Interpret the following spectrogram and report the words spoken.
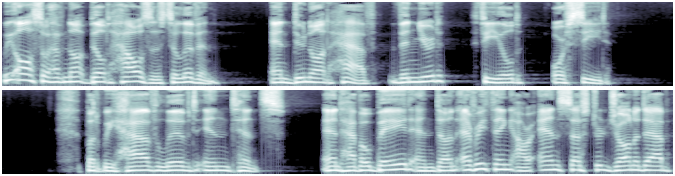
We also have not built houses to live in, and do not have vineyard, field, or seed. But we have lived in tents, and have obeyed and done everything our ancestor Jonadab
